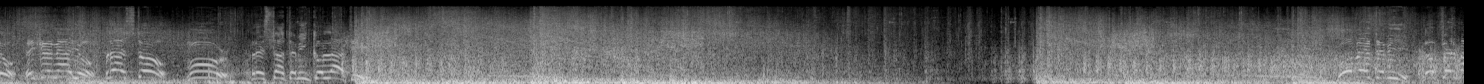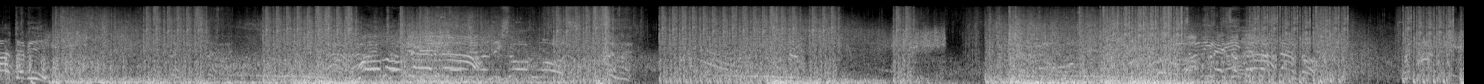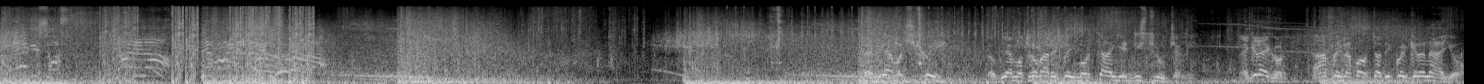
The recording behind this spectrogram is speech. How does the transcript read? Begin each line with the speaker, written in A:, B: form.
A: Sparo! E il granaio! Presto! Moore! Restatevi incollati! Muovetevi! Non fermatevi! Dobbiamo trovare quei mortai e distruggerli. Eh, Egregor, apri la porta di quel granaio.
